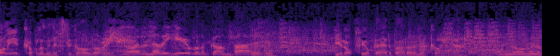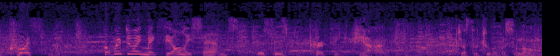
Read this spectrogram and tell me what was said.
Only a couple of minutes to go, Laurie. Oh, and another year will have gone by. Mm-hmm. You don't feel bad about our not going out? Norman, of course not. What we're doing makes the only sense. This is perfect. Yeah. Just the two of us alone.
